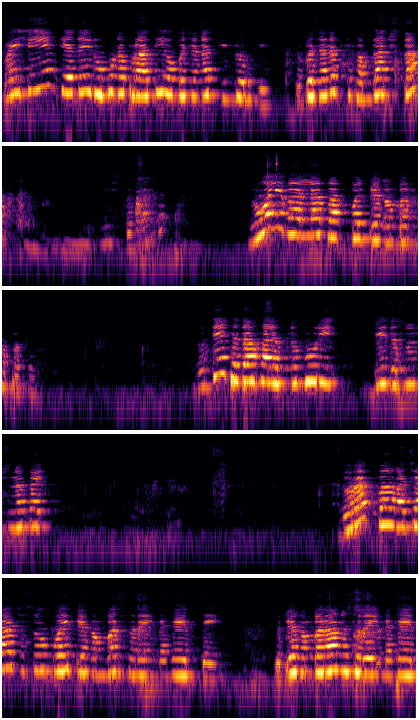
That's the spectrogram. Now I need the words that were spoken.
په علیین کې د روحونه پراتی او په جنت کې ګرځي نو په جنت کې خفګان شته نشته نو ولې به الله پاک خپل پیغمبر خپه کوي نو دې ته دا خلک نه ګوري دې د سوچ نه کوي نو رد په هغه چا چې څوک وایي پیغمبر سره علم غیب دی د پیغمبرانو سره علم غیب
